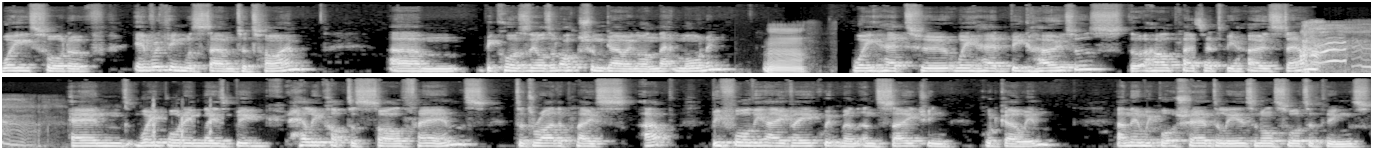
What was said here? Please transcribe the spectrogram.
we sort of, everything was done to time um, because there was an auction going on that morning. Mm. We had to, we had big hoses. The whole place had to be hosed down. and we brought in these big helicopter style fans to dry the place up before the AV equipment and staging could go in. And then we bought chandeliers and all sorts of things.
